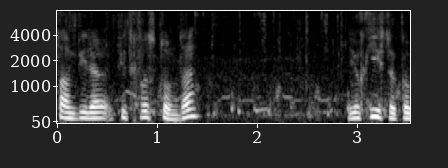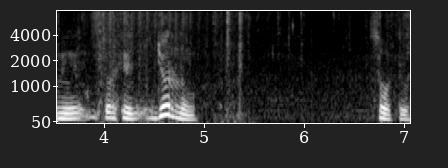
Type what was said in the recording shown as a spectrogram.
там біля під хвостом, так? Да? Його кістиком і трохи дьорнув сокіл.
